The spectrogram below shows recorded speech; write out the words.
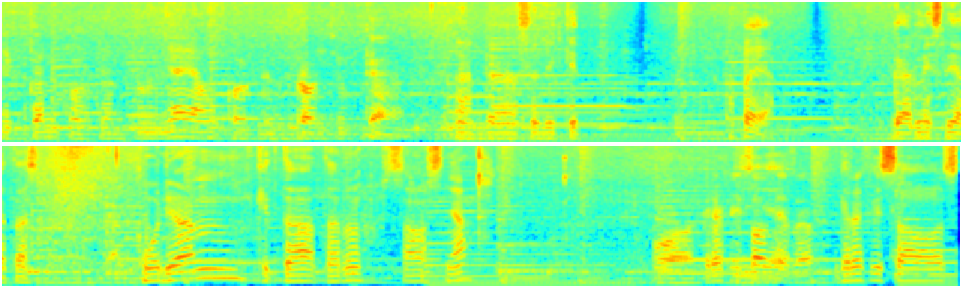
chicken golden blue-nya yang golden brown juga. Ada sedikit apa ya? Garnish di atas. Kemudian kita taruh sausnya. Wah, gravy sauce Iya, ya, Chef? Gravy sauce.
